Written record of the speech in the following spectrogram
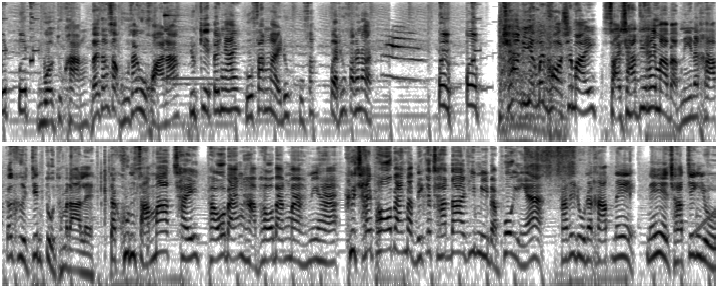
ปึ๊ดปึ๊ดเวิร์กทุกครั้งได้ทั้งสองหูซ้ายหูขวานะยูกิเป็นไงหูฟังใหม่ดูหูฟังเปิดหูฟังให้หน่อยปึ๊บปึ๊บแค่นี้ยังไม่พอใช่ไหม สายชาร์จที่ให้มาแบบนี้นะครับ ก็คือจิ้มตูดธรรมดาเลย แต่คุณสามารถใช้ power bank หา power bank มา นี่ฮะ คือใช้ power bank แบบนี้ก็ชาร์จได้ที่มีแบบพวกอย่างเงี้ยชาร์จให้ดูนะครับ นี่นี่ชาร์จจิ้งอยู่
